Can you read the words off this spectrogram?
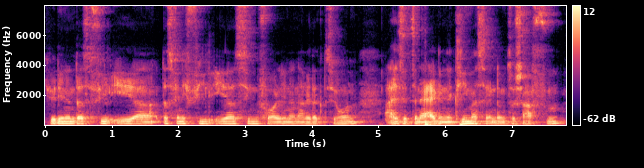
Ich würde Ihnen das viel eher, das finde ich viel eher sinnvoll in einer Redaktion, als jetzt eine eigene Klimasendung zu schaffen.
